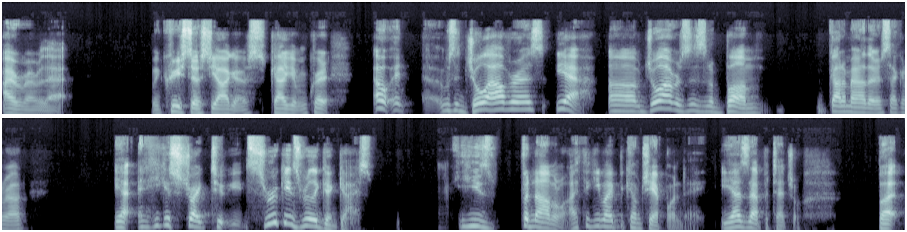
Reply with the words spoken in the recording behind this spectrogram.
I remember that. Mean, Christos Giagos, gotta give him credit. Oh, and uh, was it Joel Alvarez? Yeah. Um, Joel Alvarez isn't a bum. Got him out of there in the second round. Yeah, and he can strike too. Tsarukyan's really good, guys. He's phenomenal. I think he might become champ one day. He has that potential. But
